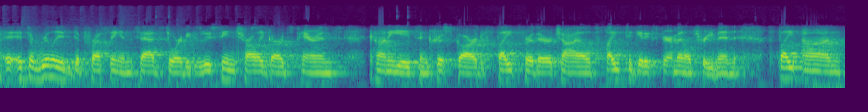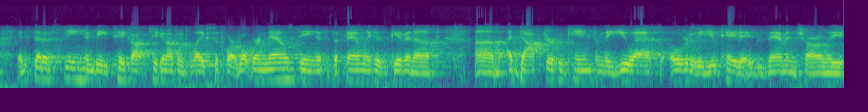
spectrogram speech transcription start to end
it's a really depressing and sad story because we've seen Charlie Gard's parents, Connie Yates and Chris Gard, fight for their child, fight to get experimental treatment, fight on instead of seeing him be take off, taken off of life support. What we're now seeing is that the family has given up um, a doctor who came from the U.S. over to the U.K. to examine Charlie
